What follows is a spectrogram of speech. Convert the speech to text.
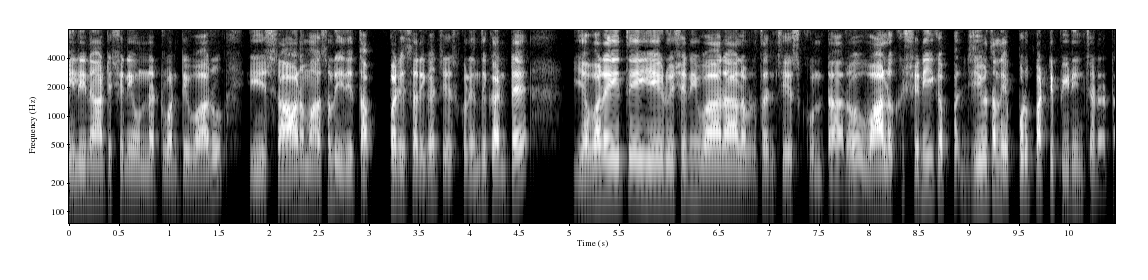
ఏలినాటి శని ఉన్నటువంటి వారు ఈ శ్రావణ మాసంలో ఇది తప్పనిసరిగా చేసుకోవాలి. ఎందుకంటే ఎవరైతే ఏడు శనివారాల వ్రతం చేసుకుంటారో వాళ్ళకు శని ఇక జీవితంలో ఎప్పుడు పట్టి పీడించాడట.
